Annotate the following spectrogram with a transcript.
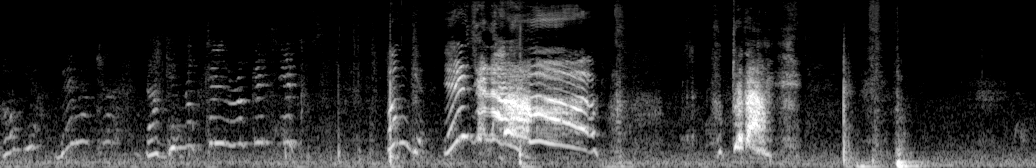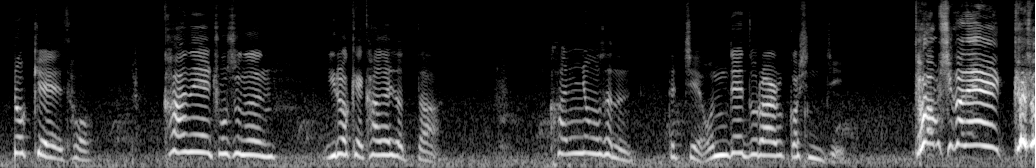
거기야 내려쳐 로켓 로켓 로켓 번개 내리잖아. 좋다 이렇게 해서 칸의 조수는 이렇게 강해졌다 칸 용사는 대체 언제 돌아올 것인지 다음 시간에 계속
